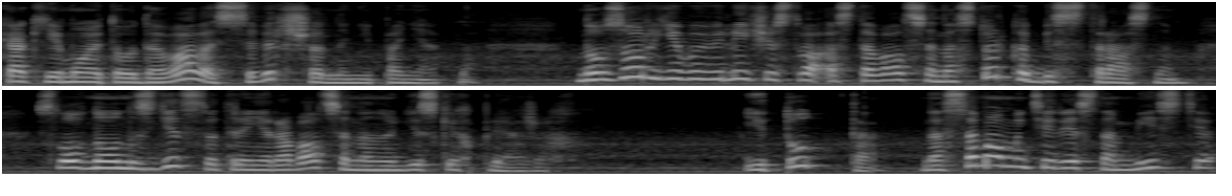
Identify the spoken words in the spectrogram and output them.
Как ему это удавалось, совершенно непонятно. Но взор его величества оставался настолько бесстрастным, словно он с детства тренировался на нудистских пляжах. И тут-то, на самом интересном месте,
